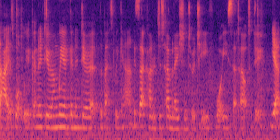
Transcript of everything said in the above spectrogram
that is what we're going to do, and we are going to do it the best we can. It's that kind of determination to achieve what you set out to do. Yeah.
